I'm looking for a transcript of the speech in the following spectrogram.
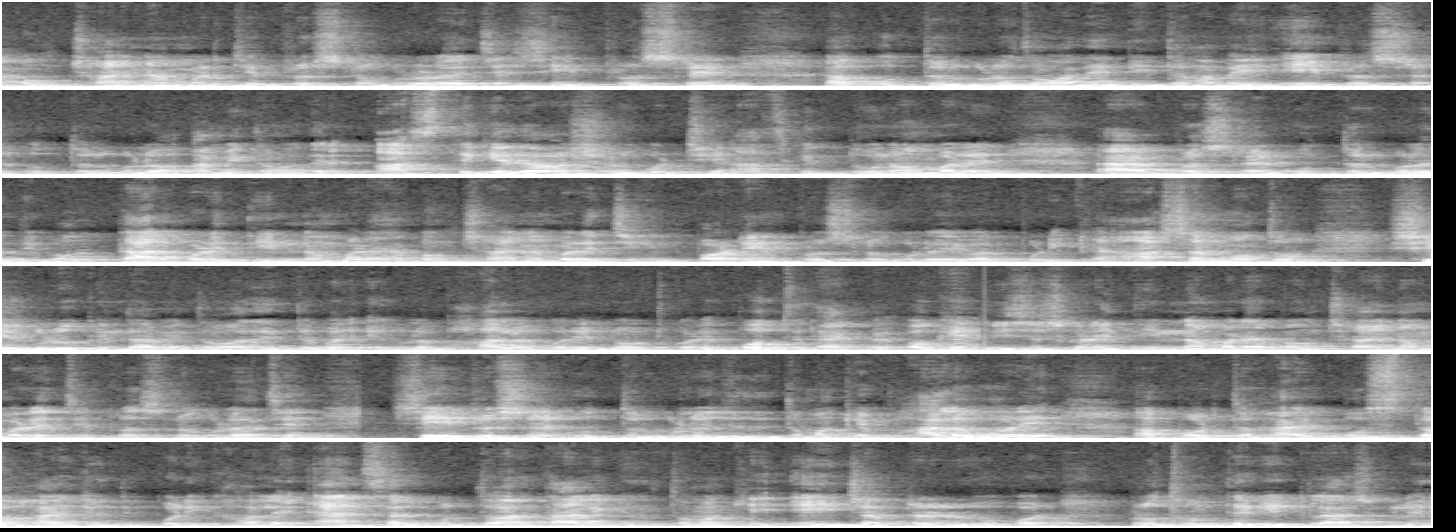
এবং ছয় নম্বর যে প্রশ্নগুলো রয়েছে সেই প্রশ্নের উত্তরগুলো তোমাদের দিতে হবে। এই প্রশ্নের উত্তরগুলো আমি তোমাদের আজ থেকে দেওয়া শুরু করছি। আজকে দু নম্বরের প্রশ্নের উত্তরগুলো দিব। তারপরে তিন নম্বর এবং ছয় নম্বরের যে ইম্পর্টেন্ট প্রশ্নগুলো এবার পরীক্ষায় আসার মতো সেগুলো কিন্তু আমি তোমাদের দেবো। এগুলো ভালো করে নোট করে পড়তে থাকবে ওকে বিশেষ করে তিন নম্বর এবং ছয় নম্বরের যে প্রশ্নগুলো আছে সেই প্রশ্নের উত্তরগুলো যদি তোমাকে ভালোভাবে আহ, পড়তে হয় বুঝতে হয় যদি পরীক্ষা হলে অ্যান্সার করতে হয় তাহলে কিন্তু তোমাকে এই চ্যাপ্টারের উপর প্রথম থেকে ক্লাসগুলি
